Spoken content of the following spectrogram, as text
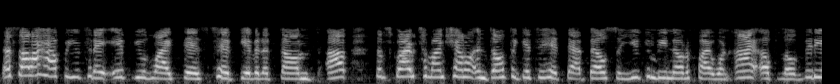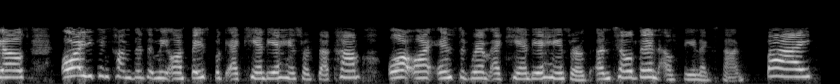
that's all I have for you today. If you like this tip, give it a thumbs up. Subscribe to my channel and don't forget to hit that bell so you can be notified when I upload videos. Or you can come visit me on Facebook at KandiaHaynesworth.com or on Instagram at KandiaHaynesworth. Until then, I'll see you next time. Bye.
